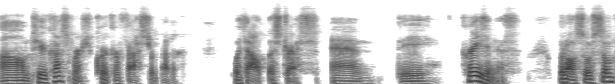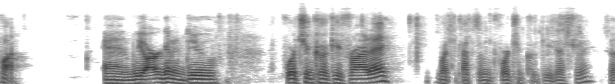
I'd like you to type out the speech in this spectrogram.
um, to your customers quicker, faster, better without the stress and the craziness, but also some fun. And we are going to do Fortune Cookie Friday. Went got some fortune cookies yesterday. So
